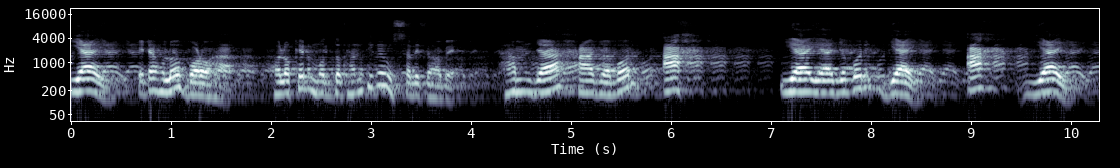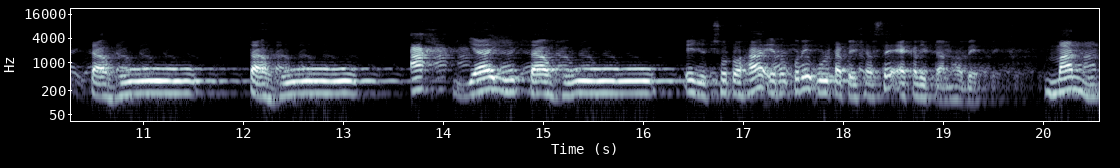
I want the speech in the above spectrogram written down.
ইয়াই, এটা হলো বড় হা। হলকের মধ্যখান থেকে উচ্চারিত হবে। হামজা, হা জবর, আহ। ইয়া ইয়া জবর, ইয়াই। আহ, ইয়াই, তাহু তাহু। আহ, ইয়াই, তাহু। এই যে ছোট হা, এর উপরে উল্টা পেশ আছে একালিপ টান হবে। মান,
